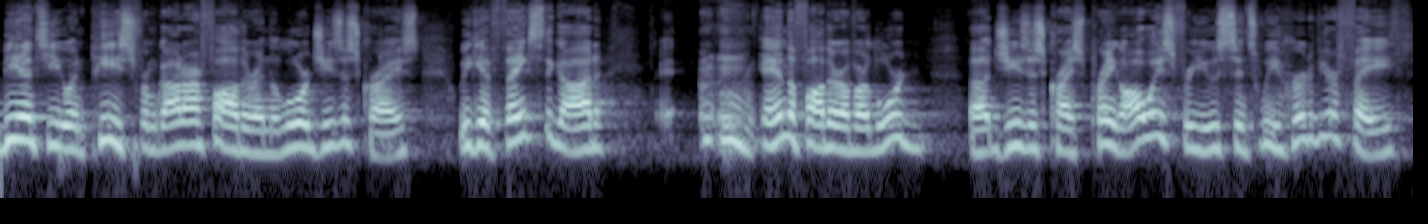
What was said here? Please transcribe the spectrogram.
be unto you and peace from God our Father and the Lord Jesus Christ. We give thanks to God and the Father of our Lord uh, Jesus Christ, praying always for you, since we heard of your faith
